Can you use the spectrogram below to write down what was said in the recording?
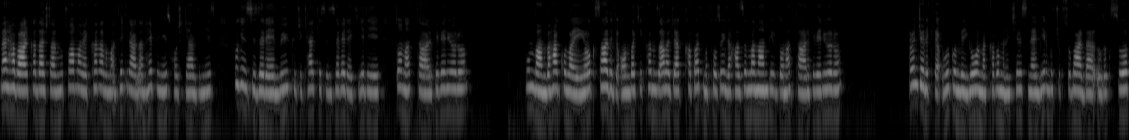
Merhaba arkadaşlar, mutfağıma ve kanalıma tekrardan hepiniz hoş geldiniz. Bugün sizlere büyük küçük herkesin severek yediği donat tarifi veriyorum. Bundan daha kolayı yok. Sadece 10 dakikanızı alacak kabartma tozuyla hazırlanan bir donat tarifi veriyorum. Öncelikle uygun bir yoğurma kabımın içerisine 1,5 su bardağı ılık su,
